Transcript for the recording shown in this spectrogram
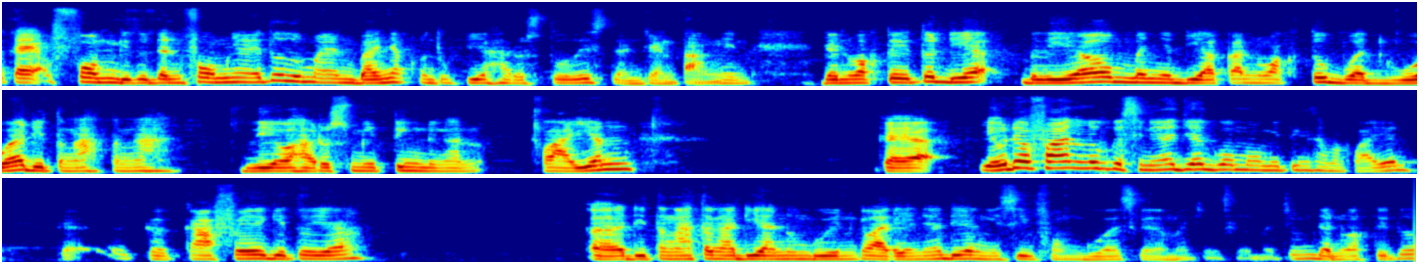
kayak form gitu. Dan formnya itu lumayan banyak untuk dia harus tulis dan centangin. Dan waktu itu dia beliau menyediakan waktu buat gua di tengah-tengah beliau harus meeting dengan klien. Kayak ya udah fun lu ke sini aja gua mau meeting sama klien ke, ke cafe gitu ya uh, di tengah-tengah dia nungguin kliennya dia ngisi form gua segala macam segala macam. Dan waktu itu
